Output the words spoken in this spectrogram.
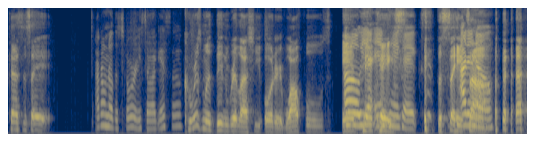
Can I just say it? I don't know the story, so I guess so. Charisma didn't realize she ordered waffles and oh yeah, pancakes and pancakes. at the same I didn't time.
